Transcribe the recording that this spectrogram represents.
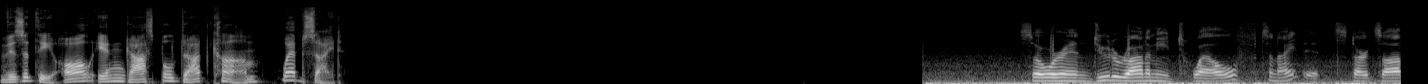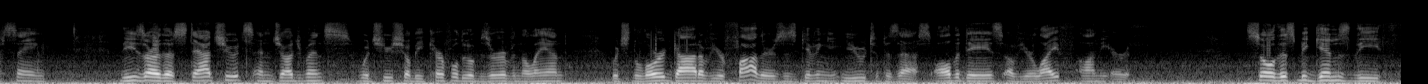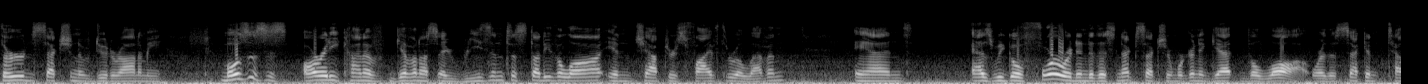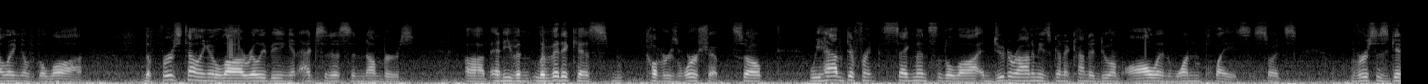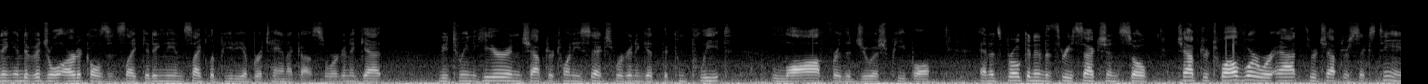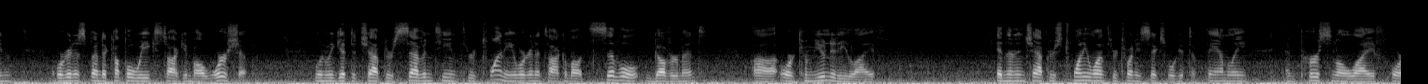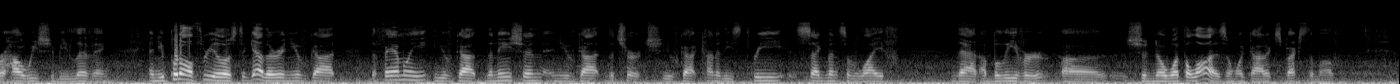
visit the allingospel.com website. So we're in Deuteronomy 12 tonight. It starts off saying, These are the statutes and judgments which you shall be careful to observe in the land which the Lord God of your fathers is giving you to possess all the days of your life on the earth. So this begins the third section of Deuteronomy. Moses has already kind of given us a reason to study the law in chapters 5 through 11. And as we go forward into this next section, we're going to get the law or the second telling of the law. The first telling of the law really being in Exodus and Numbers. Uh, and even Leviticus covers worship. So we have different segments of the law, and Deuteronomy is going to kind of do them all in one place. So it's versus getting individual articles, it's like getting the Encyclopedia Britannica. So we're going to get between here and chapter 26, we're going to get the complete law for the Jewish people. And it's broken into three sections. So, chapter 12, where we're at, through chapter 16, we're going to spend a couple weeks talking about worship. When we get to chapter 17 through 20, we're going to talk about civil government uh, or community life. And then in chapters 21 through 26, we'll get to family and personal life or how we should be living. And you put all three of those together, and you've got the family, you've got the nation, and you've got the church. You've got kind of these three segments of life that a believer uh, should know what the law is and what God expects them of.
